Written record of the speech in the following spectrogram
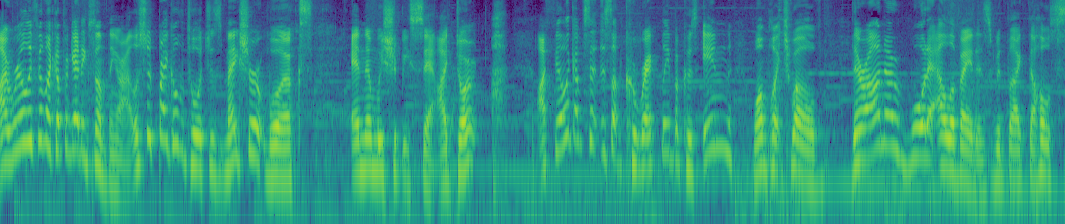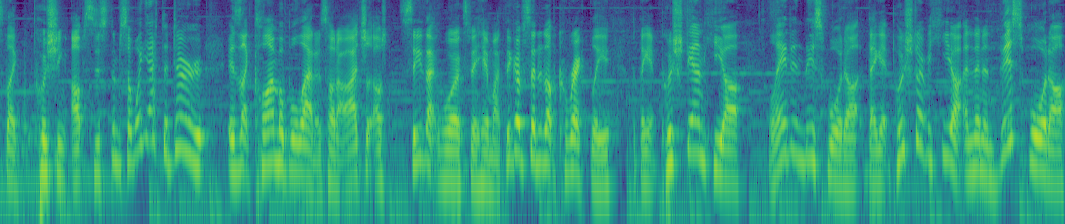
I really feel like I'm forgetting something. All right, let's just break all the torches, make sure it works, and then we should be set. I don't, I feel like I've set this up correctly because in 1.12, there are no water elevators with like the whole like pushing up system. So what you have to do is like climbable ladders. Hold on, actually, I'll see if that works for him. I think I've set it up correctly, but they get pushed down here, land in this water, they get pushed over here, and then in this water,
